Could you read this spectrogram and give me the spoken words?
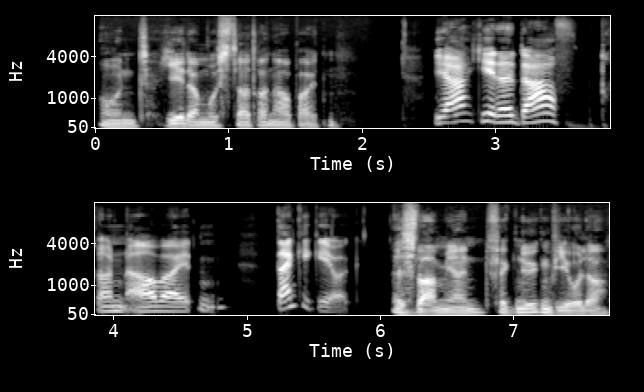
Und jeder muss daran arbeiten. Ja, jeder darf dran arbeiten. Danke, Georg. Es war mir ein Vergnügen, Viola.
